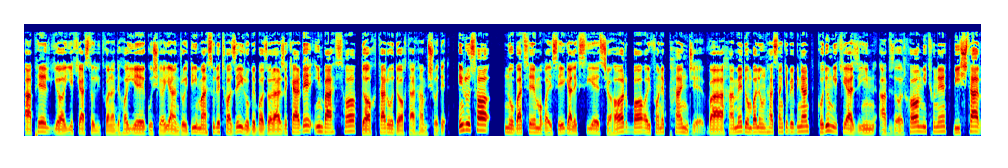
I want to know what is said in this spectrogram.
اپل یا یکی از تولید کننده های گوشی های اندرویدی محصول تازه ای رو به بازار عرضه کرده این بحث ها داغتر و داغتر هم شده. این روزها نوبت مقایسه گلکسی S4 با آیفون 5 و همه دنبال اون هستن که ببینن کدوم یکی از این ابزارها می‌تونه بیشتر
